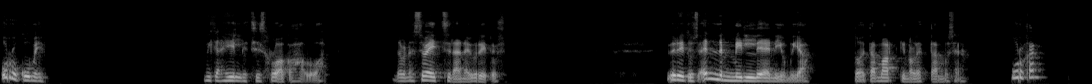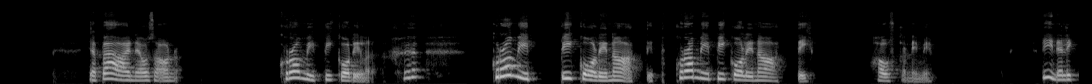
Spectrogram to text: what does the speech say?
purukumi, mikä hillitsisi ruokahalua. Tämmöinen sveitsiläinen yritys. Yritys ennen milleniumia toi markkinoille tämmöisen purkan. Ja pääaineosa on kromipikolina, kromipikolinaatti. Kromipikolinaatti, hauska nimi. Niin, eli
